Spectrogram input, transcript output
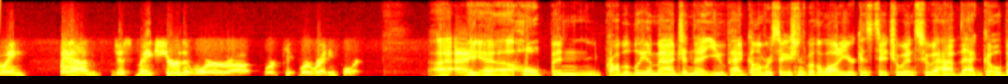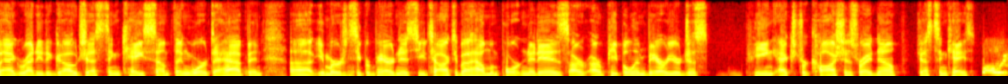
doing, and just make sure that we're, uh, we're, we're ready for it. I, uh, hope and probably imagine that you've had conversations with a lot of your constituents who have that go bag ready to go just in case something were to happen. Uh, emergency preparedness, you talked about how important it is. Are, are people in Barriere just being extra cautious right now, just in case? Well, we,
